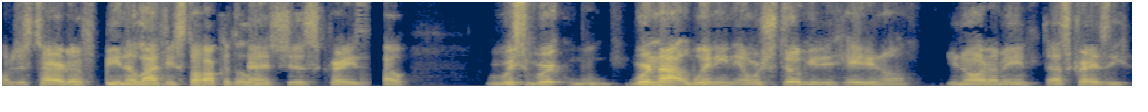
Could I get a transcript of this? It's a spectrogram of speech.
I'm just tired of being a laughing stock of the land. It's just crazy how we're we're not winning and we're still getting hated on. You know what I mean? That's crazy.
